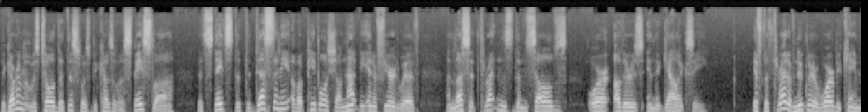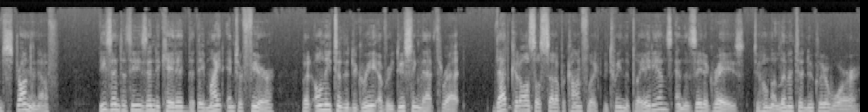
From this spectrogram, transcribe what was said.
The government was told that this was because of a space law that states that the destiny of a people shall not be interfered with unless it threatens themselves or others in the galaxy. If the threat of nuclear war became strong enough, these entities indicated that they might interfere, but only to the degree of reducing that threat that could also set up a conflict between the Pleiadians and the Zeta Greys, to whom a limited nuclear war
